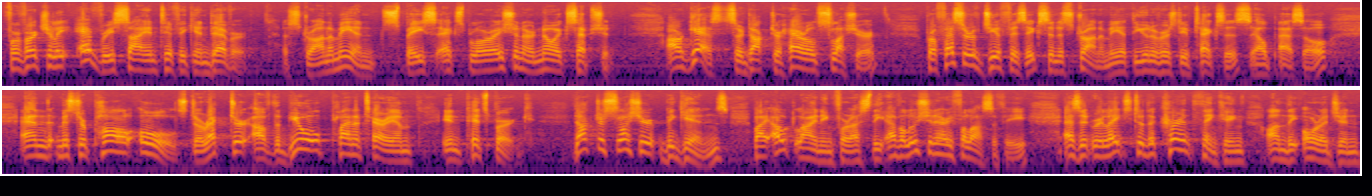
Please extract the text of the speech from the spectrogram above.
for virtually every scientific endeavor. Astronomy and space exploration are no exception. Our guests are Dr. Harold Slusher, professor of geophysics and astronomy at the University of Texas, El Paso, and Mr. Paul Oles, director of the Buhl Planetarium in Pittsburgh. Dr. Slusher begins by outlining for us the evolutionary philosophy as it relates to the current thinking on the origin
